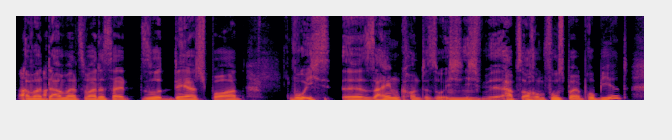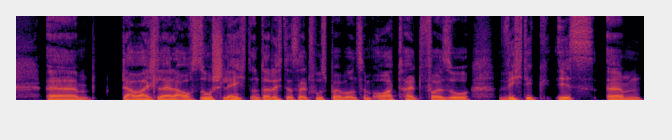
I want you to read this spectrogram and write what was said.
aber damals war das halt so der Sport, wo ich äh, sein konnte. So, ich, mhm. ich habe es auch im Fußball probiert. Ähm, da war ich leider auch so schlecht und dadurch, dass halt Fußball bei uns im Ort halt voll so wichtig ist, ähm,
